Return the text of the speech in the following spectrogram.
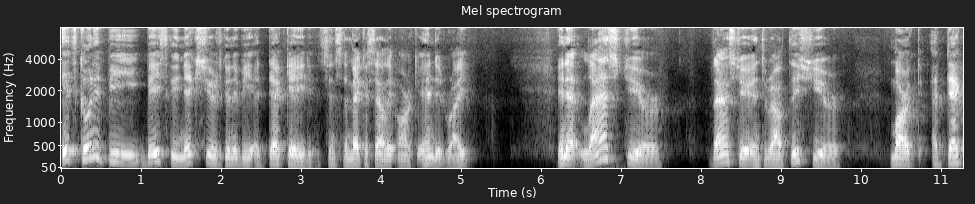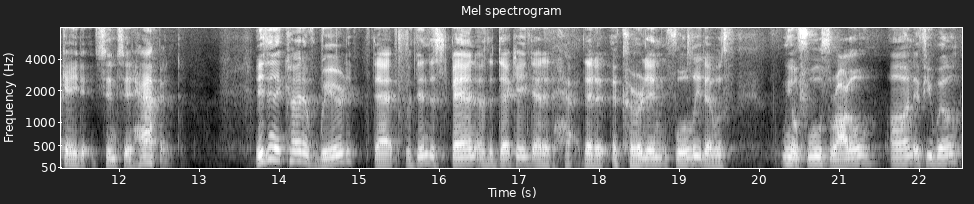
it's going to be basically next year is going to be a decade since the Mecha Sally arc ended, right? And that last year, last year and throughout this year, marked a decade since it happened. Isn't it kind of weird that within the span of the decade that it ha- that it occurred in fully, that was you know full throttle on, if you will,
